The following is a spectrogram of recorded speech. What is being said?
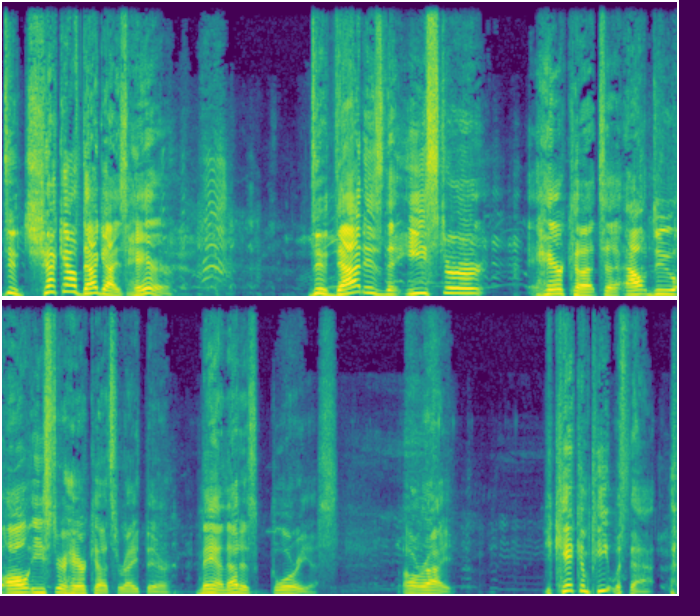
Dude, check out that guy's hair. Dude, that is the Easter haircut to outdo all Easter haircuts right there. Man, that is glorious. All right. You can't compete with that.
